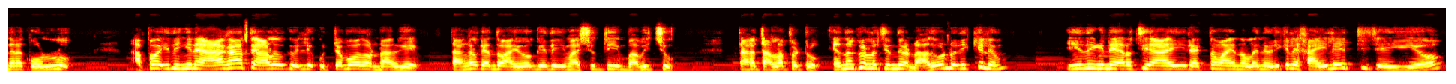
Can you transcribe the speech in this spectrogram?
നിനക്കുള്ളൂ. അപ്പൊ ഇതിങ്ങനെ ആകാത്ത ആളുകൾക്ക് വലിയ കുറ്റബോധം ഉണ്ടാവുകയും തങ്ങൾക്ക് എന്തോ അയോഗ്യതയും അശുദ്ധിയും ഭവിച്ചു തങ്ങൾ തള്ളപ്പെട്ടു എന്നൊക്കെയുള്ള ചിന്തയുണ്ട്. അതുകൊണ്ട് ഒരിക്കലും ഇതിങ്ങനെ ഇറച്ചിയായി രക്തമായി എന്നുള്ളതിനെ ഒരിക്കലും ഹൈലൈറ്റ് ചെയ്യുകയോ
